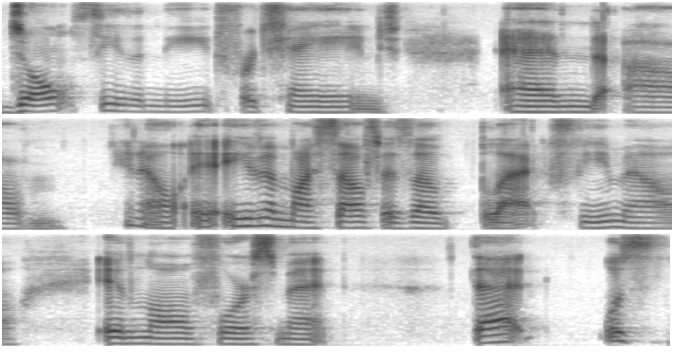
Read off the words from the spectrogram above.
don't see the need for change and um, you know even myself as a black female in law enforcement that was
